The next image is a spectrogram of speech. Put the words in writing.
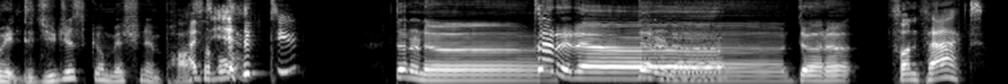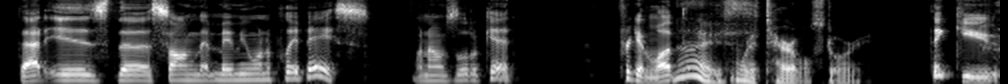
Wait, did you just go Mission Impossible? I Impossible? did, dude. Da-da-da. Da-da-da. Da-da-da. Da-da. Fun fact: that is the song that made me want to play bass when I was a little kid. Freaking loved it. Nice. What a terrible story. Thank you,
